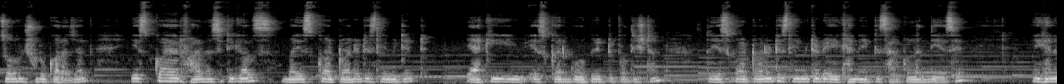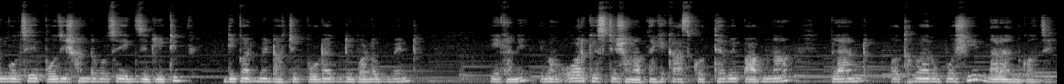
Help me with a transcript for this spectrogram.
চলুন শুরু করা যাক। স্কোয়ার ফার্মাসিউটিক্যালস বা স্কোয়ার টয়লেটিস লিমিটেড একই স্কোয়ার গ্রুপের একটি প্রতিষ্ঠান। তো স্কোয়ার টয়লেটিস লিমিটেডে এখানে একটি সার্কুলার দিয়েছে। এখানে বলছে পজিশনটা বলছে এক্সিকিউটিভ ডিপার্টমেন্ট হচ্ছে প্রোডাক্ট ডেভেলপমেন্ট এখানে এবং ওয়ার্ক স্টেশন আপনাকে কাজ করতে হবে পাবনা প্ল্যান্ট অথবা রূপসী নারায়ণগঞ্জে।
